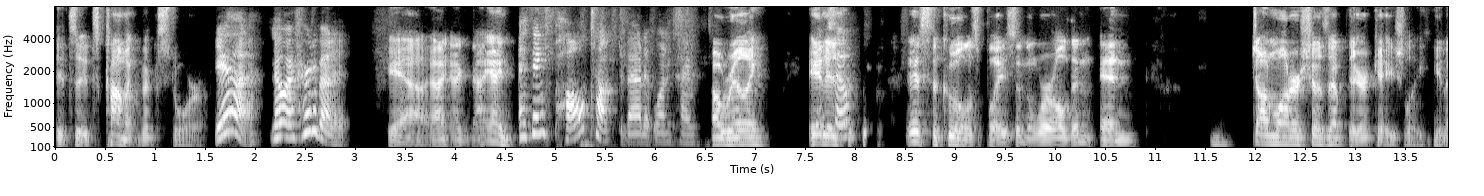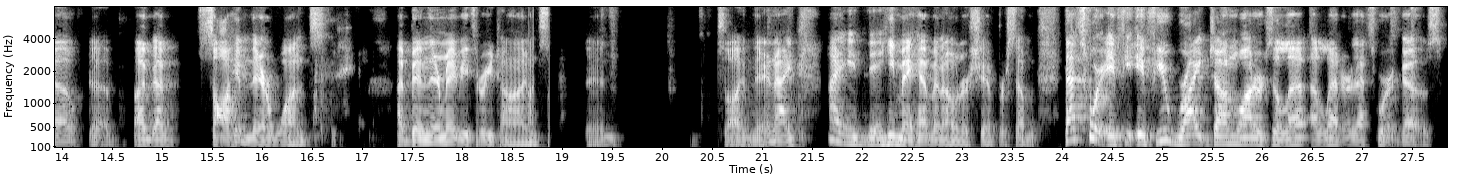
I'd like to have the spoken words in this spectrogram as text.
It's it's comic book store. Yeah, no, I've heard about it. Yeah, I, I, I, I think Paul talked about it one time. oh really? It is. so? It's the coolest place in the world, and and John Waters shows up there occasionally. You know, uh, I, I saw him there once. I've been there maybe three times, and saw him there. And I, I, he may have an ownership or something. That's where if you, if you write John Waters a, le- a letter, that's where it goes.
